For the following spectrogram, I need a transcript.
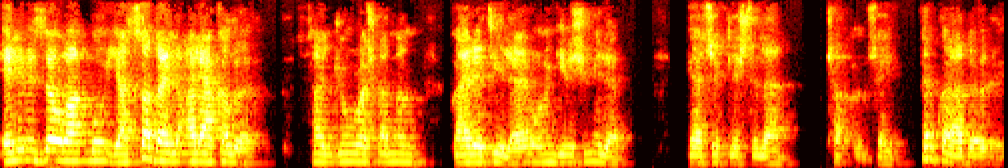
elimizde olan bu yasada ile alakalı Sayın Cumhurbaşkanı'nın gayretiyle, onun girişimiyle gerçekleştirilen şey fevkalade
